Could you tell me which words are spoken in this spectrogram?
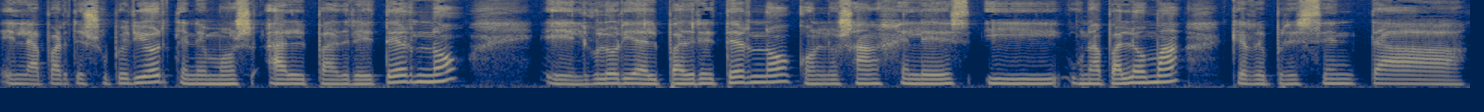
En la parte superior tenemos al Padre Eterno el Gloria del Padre Eterno con los ángeles y una paloma que representa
